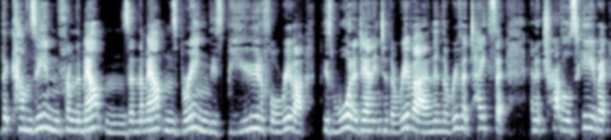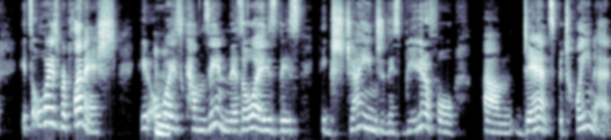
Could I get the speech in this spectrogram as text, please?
that comes in from the mountains and the mountains bring this beautiful river this water down into the river and then the river takes it and it travels here. But it's always replenished. It mm. always comes in. There's always this exchange and this beautiful um, dance between it.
